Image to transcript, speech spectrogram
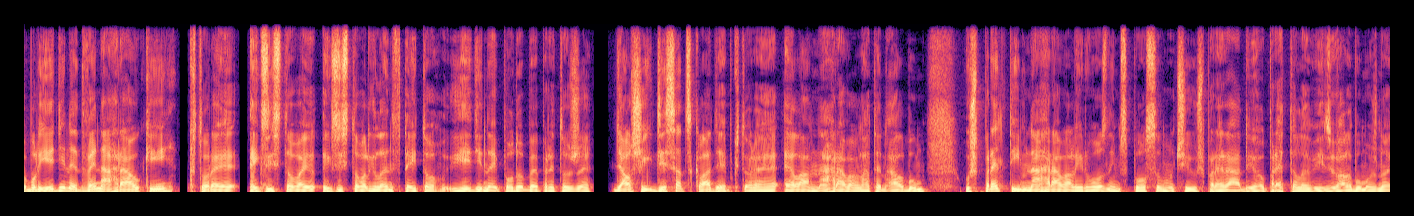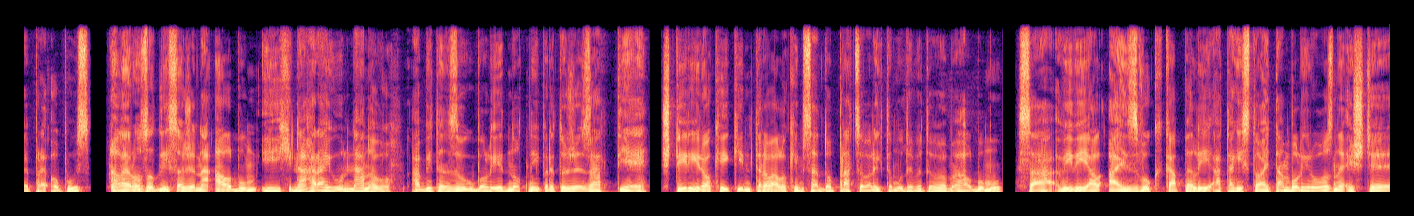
to boli jediné dve nahrávky, ktoré existovali, existovali len v tejto jedinej podobe, pretože ďalších 10 skladeb, ktoré Elan nahrával na ten album, už predtým nahrávali rôznym spôsobom, či už pre rádio, pre televíziu, alebo možno aj pre opus, ale rozhodli sa, že na album ich nahrajú na novo, aby ten zvuk bol jednotný, pretože za tie 4 roky, kým trvalo, kým sa dopracovali k tomu debutovému albumu, sa vyvíjal aj zvuk kapely a takisto aj tam boli rôzne ešte, e,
